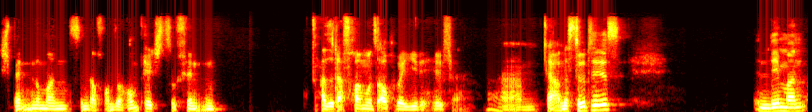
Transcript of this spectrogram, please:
Spendennummern sind auf unserer Homepage zu finden. Also da freuen wir uns auch über jede Hilfe. Ähm, ja, und das Dritte ist, indem man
